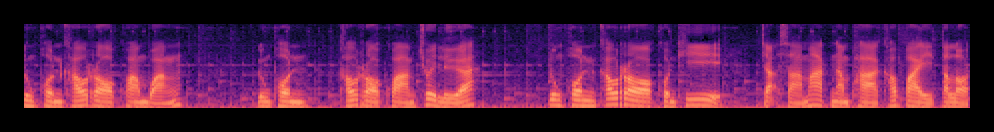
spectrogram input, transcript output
ลุงพลเขารอความหวัง ลุงพลเขารอความช่วยเหลือ ลุงพลเขารอคนที่ จะสามารถนำพาเขาไปตลอด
